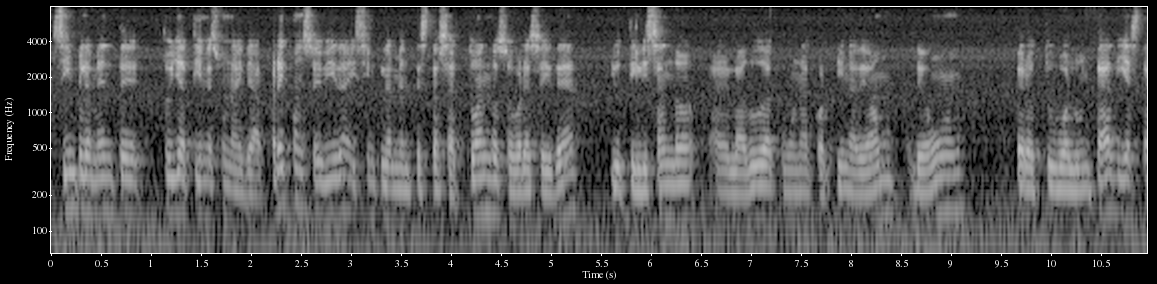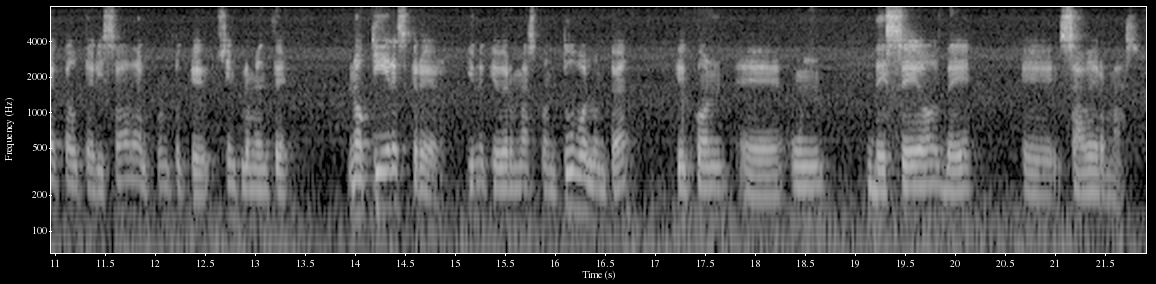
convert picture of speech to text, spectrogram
simplemente tú ya tienes una idea preconcebida y simplemente estás actuando sobre esa idea y utilizando eh, la duda como una cortina de humo, de humo, pero tu voluntad ya está cauterizada al punto que simplemente no quieres creer. Tiene que ver más con tu voluntad que con eh, un deseo de eh, saber más.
